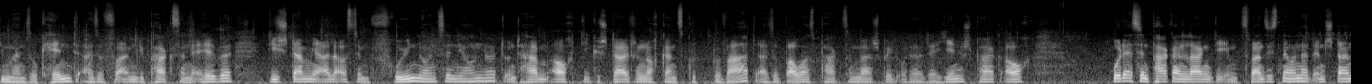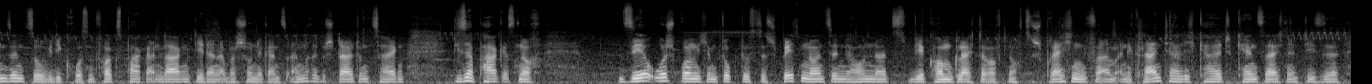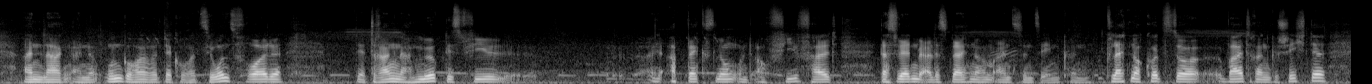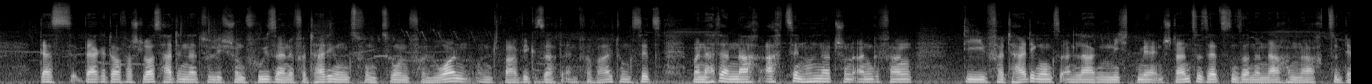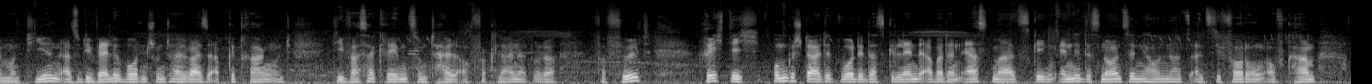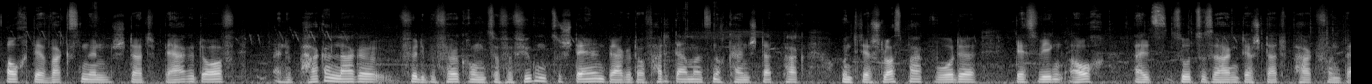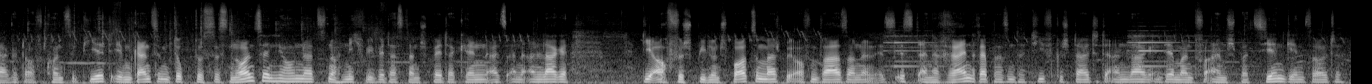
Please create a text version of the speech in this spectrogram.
die man so kennt, also vor allem die Parks an der Elbe, die stammen ja alle aus dem frühen 19. Jahrhundert und haben auch die Gestaltung noch ganz gut bewahrt. Also Bauerspark zum Beispiel oder der Jenischpark auch. Oder es sind Parkanlagen, die im 20. Jahrhundert entstanden sind, so wie die großen Volksparkanlagen, die dann aber schon eine ganz andere Gestaltung zeigen. Dieser Park ist noch sehr ursprünglich im Duktus des späten 19. Jahrhunderts. Wir kommen gleich darauf noch zu sprechen. Vor allem eine Kleinteiligkeit kennzeichnet diese Anlagen, eine ungeheure Dekorationsfreude, der Drang nach möglichst viel äh, Abwechslung und auch Vielfalt. Das werden wir alles gleich noch im Einzelnen sehen können. Vielleicht noch kurz zur weiteren Geschichte. Das Bergedorfer Schloss hatte natürlich schon früh seine Verteidigungsfunktion verloren und war wie gesagt ein Verwaltungssitz. Man hat dann nach 1800 schon angefangen, die Verteidigungsanlagen nicht mehr instand zu setzen, sondern nach und nach zu demontieren. Also die Wälle wurden schon teilweise abgetragen und die Wassergräben zum Teil auch verkleinert oder verfüllt. Richtig umgestaltet wurde das Gelände aber dann erstmals gegen Ende des 19. Jahrhunderts, als die Forderung aufkam, auch der wachsenden Stadt Bergedorf eine Parkanlage für die Bevölkerung zur Verfügung zu stellen. Bergedorf hatte damals noch keinen Stadtpark und der Schlosspark wurde deswegen auch als sozusagen der Stadtpark von Bergedorf konzipiert, eben ganz im Duktus des 19. Jahrhunderts, noch nicht, wie wir das dann später kennen, als eine Anlage, die auch für Spiel und Sport zum Beispiel offen war, sondern es ist eine rein repräsentativ gestaltete Anlage, in der man vor allem spazieren gehen sollte.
